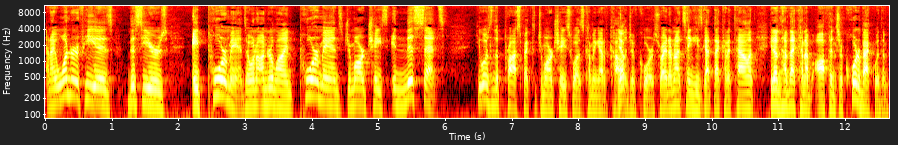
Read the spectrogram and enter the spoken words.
and I wonder if he is this year's a poor man's. I want to underline poor man's Ja'Marr Chase in this sense. He wasn't the prospect that Ja'Marr Chase was coming out of college, Yep. of course, right? I'm not saying he's got that kind of talent. He doesn't have that kind of offense or quarterback with him.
